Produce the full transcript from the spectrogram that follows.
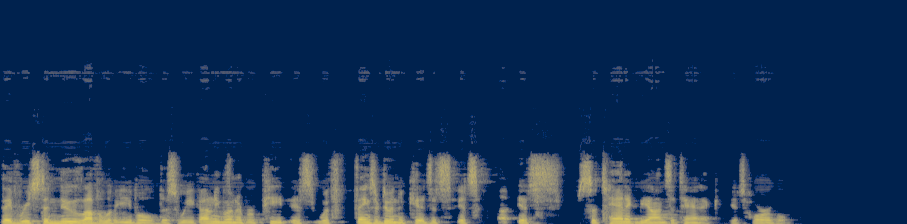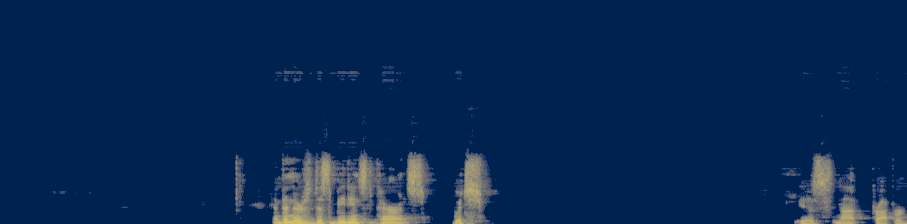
they've reached a new level of evil this week. I don't even want to repeat. It's with things they're doing to kids. It's, it's, uh, it's satanic beyond satanic. It's horrible. And then there's disobedience to parents, which is not proper.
